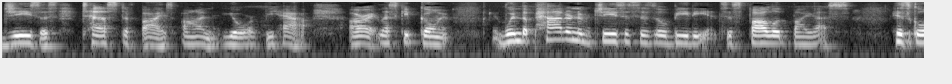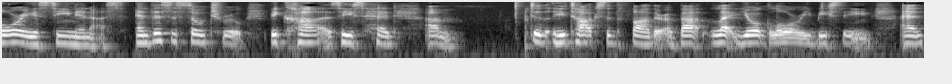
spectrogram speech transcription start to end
Jesus testifies on your behalf. All right, let's keep going. When the pattern of Jesus' obedience is followed by us, his glory is seen in us. And this is so true because he said, um, the, he talks to the father about let your glory be seen. And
